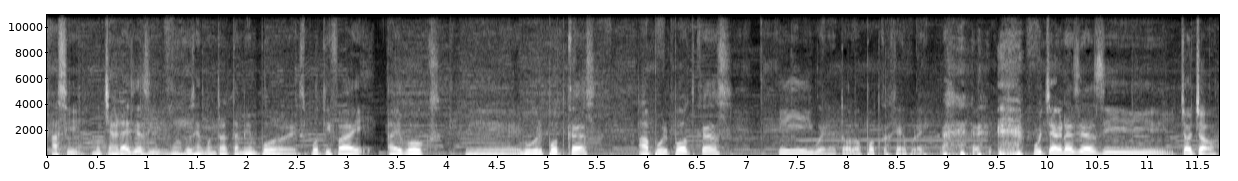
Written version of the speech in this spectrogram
Así, ah, muchas gracias y nos puedes encontrar también por Spotify, iBox, eh, Google Podcast, Apple Podcast y bueno, todos los podcasts que hay por ahí. muchas gracias y chao chao.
